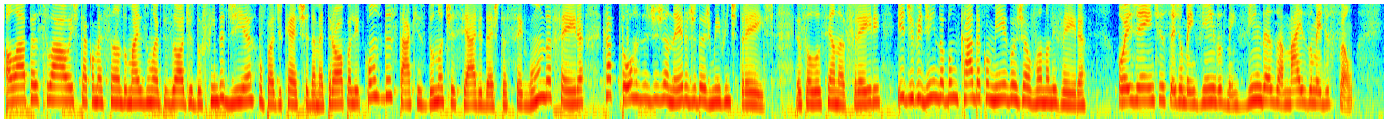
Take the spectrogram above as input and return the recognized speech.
Olá, pessoal! Está começando mais um episódio do Fim do Dia, o podcast da Metrópole, com os destaques do noticiário desta segunda-feira, 14 de janeiro de 2023. Eu sou Luciana Freire e dividindo a bancada comigo, Giovana Oliveira. Oi, gente, sejam bem-vindos, bem-vindas a mais uma edição.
